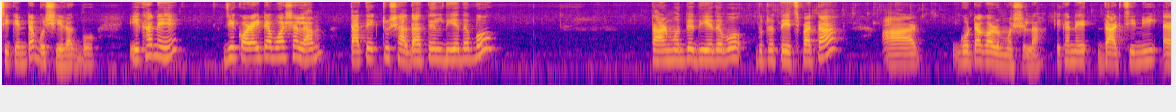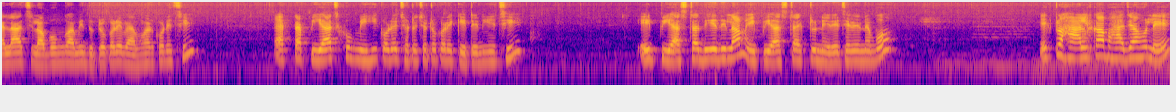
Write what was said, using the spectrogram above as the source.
চিকেনটা বসিয়ে রাখব। এখানে যে কড়াইটা বসালাম, তাতে একটু সাদা তেল দিয়ে দেব। তার মধ্যে দিয়ে দেব দুটো তেজপাতা আর গোটা গরম মশলা। এখানে দারচিনি, এলাচ, লবঙ্গ আমি দুটো করে ব্যবহার করেছি। একটা পেঁয়াজ খুব মিহি করে ছোট ছোট করে কেটে নিয়েছি। এই পেঁয়াজটা দিয়ে দিলাম। এই পেঁয়াজটা একটু নেড়ে চেড়ে নেব। একটু হালকা ভাজা হলে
